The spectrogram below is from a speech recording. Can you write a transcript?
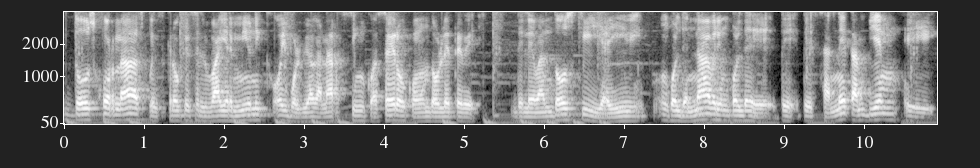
dos jornadas, pues creo que es el Bayern Múnich. Hoy volvió a ganar 5 a 0 con un doblete de, de Lewandowski y ahí un gol de Nabri, un gol de, de, Sané también. Eh,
